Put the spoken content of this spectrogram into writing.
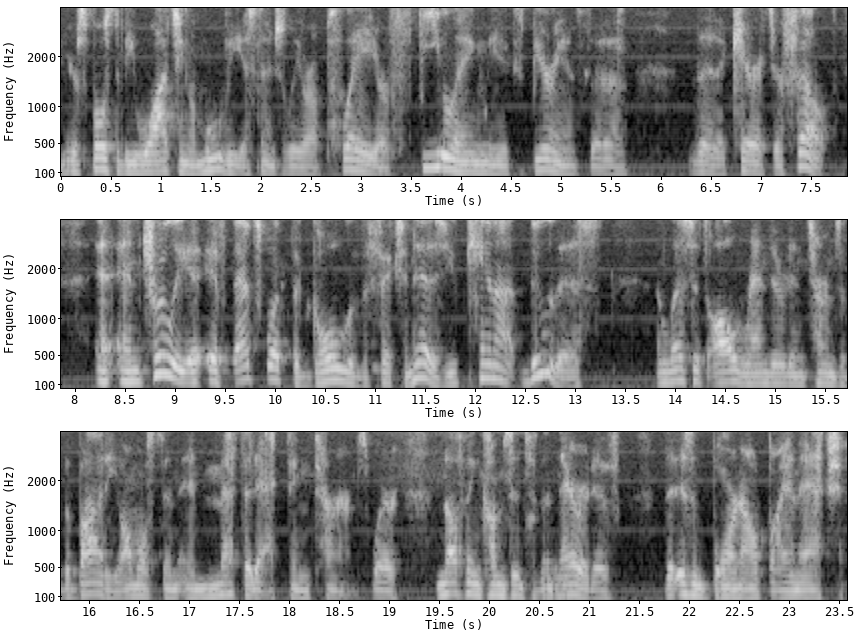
you're supposed to be watching a movie essentially, or a play, or feeling the experience that a that a character felt. And, and, truly, if that's what the goal of the fiction is, you cannot do this unless it's all rendered in terms of the body, almost in, in method acting terms, where nothing comes into the narrative that isn't borne out by an action.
